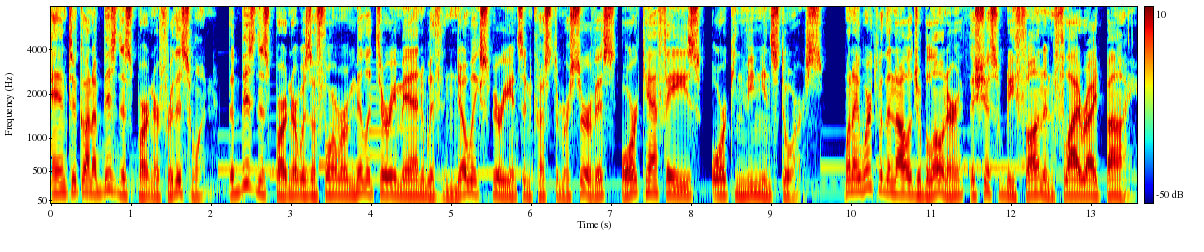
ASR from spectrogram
and took on a business partner for this one. The business partner was a former military man with no experience in customer service or cafes or convenience stores. When I worked with a knowledgeable owner, the shifts would be fun and fly right by.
